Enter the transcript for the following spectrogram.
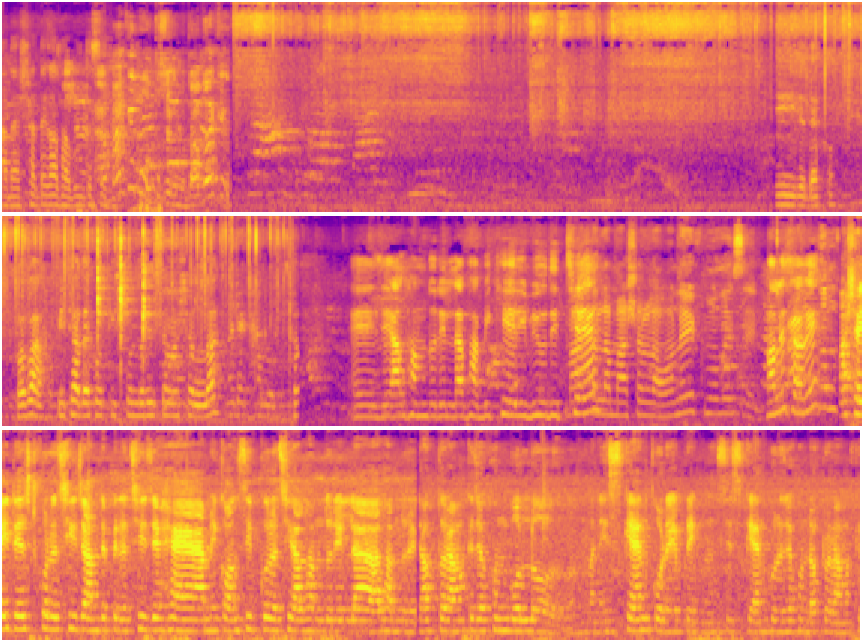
দাদার সাথে কথা বলতেছে। আমাকে বলতেছে কেন? দাদাকে এই যে দেখো। বাবা পিঠা দেখো কি সুন্দর হয়েছে মাসাল্লাহ এই যে আলহামদুলিল্লাহ ভাবি খেয়ে রিভিউ দিচ্ছে। ভালো হবে বাসায় টেস্ট করেছি জানতে পেরেছি যে হ্যাঁ আমি কনসিভ করেছি আলহামদুলিল্লাহ আলহামদুলিল্লাহ। ডক্টর আমাকে যখন বলল মানে স্ক্যান করে প্রেগন্যান্সি স্ক্যান করে যখন ডক্টর আমাকে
